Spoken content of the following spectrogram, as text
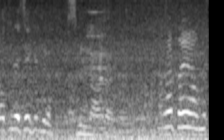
Fasulye 8 lira. Dayı almış.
